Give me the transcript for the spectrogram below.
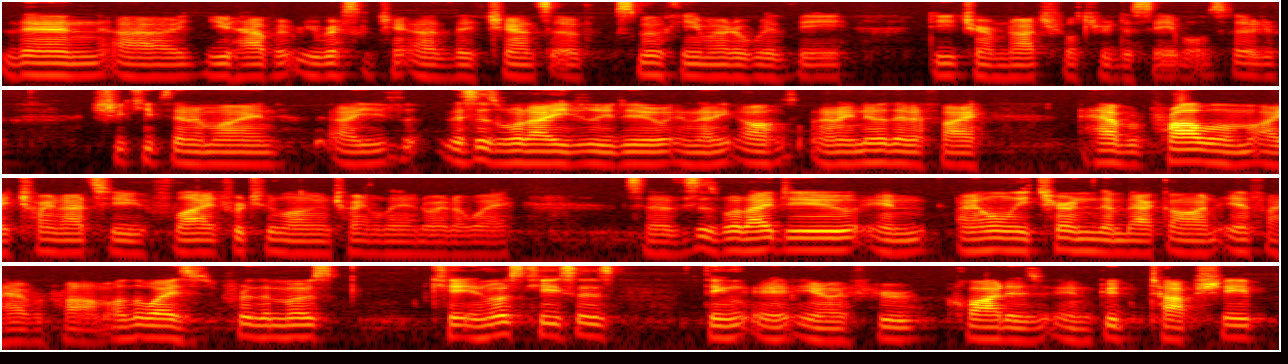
then uh, you have you risk uh, the chance of smoking a motor with the D-term notch filter disabled. So should keep that in mind. Usually, this is what I usually do, and I also, and I know that if I have a problem, I try not to fly for too long and try and land right away. So this is what I do, and I only turn them back on if I have a problem. Otherwise, for the most in most cases, thing eh, you know, if your quad is in good top shape,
